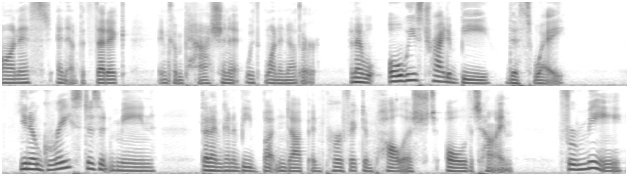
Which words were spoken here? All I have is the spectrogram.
honest and empathetic and compassionate with one another. And I will always try to be this way. You know, grace doesn't mean that I'm going to be buttoned up and perfect and polished all the time. For me,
